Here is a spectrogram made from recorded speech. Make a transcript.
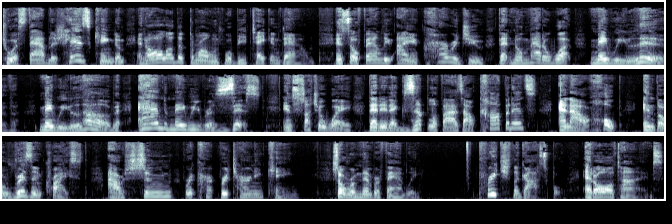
to establish his kingdom, and all other thrones will be taken down. And so, family, I encourage you that no matter what, may we live. May we love and may we resist in such a way that it exemplifies our confidence and our hope in the risen Christ, our soon returning King. So remember, family, preach the gospel at all times,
